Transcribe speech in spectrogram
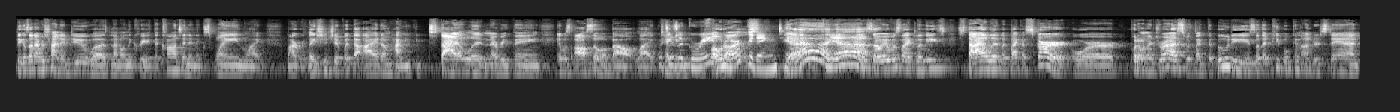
because what I was trying to do was not only create the content and explain like my relationship with the item, how you could style it and everything. It was also about like Which taking is a great photos. marketing tip. Yeah, yeah, yeah. So it was like let me style it with like a skirt or put on a dress with like the bootie so that people can understand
